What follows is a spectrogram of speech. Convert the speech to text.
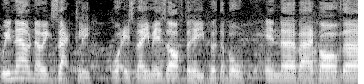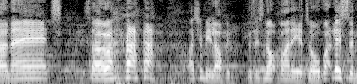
we now know exactly what his name is after he put the ball in the back of the net. So I shouldn't be laughing because it's not funny at all. But listen,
